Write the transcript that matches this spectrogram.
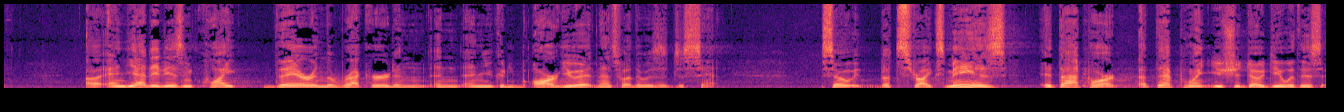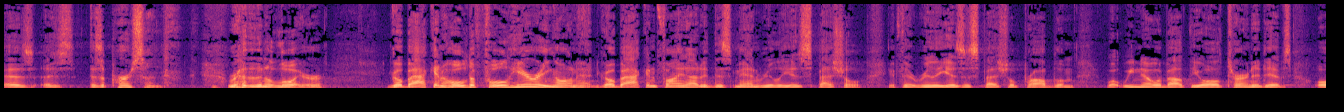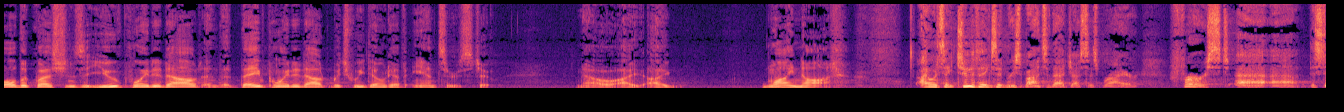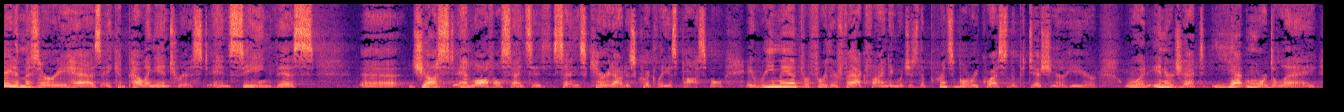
Uh, and yet it isn't quite there in the record, and, you can argue it, and that's why there was a dissent. So what strikes me is at that part, at that point, you should go deal with this as, as, as a person rather than a lawyer. Go back and hold a full hearing on it. Go back and find out if this man really is special, if there really is a special problem, what we know about the alternatives, all the questions that you've pointed out and that they've pointed out, which we don't have answers to. Now, I, I why not? I would say two things in response to that, Justice Breyer. First, uh, uh, the state of Missouri has a compelling interest in seeing this Uh, just and lawful sentence, carried out as quickly as possible. A remand for further fact finding, which is the principal request of the petitioner here, would interject yet more delay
